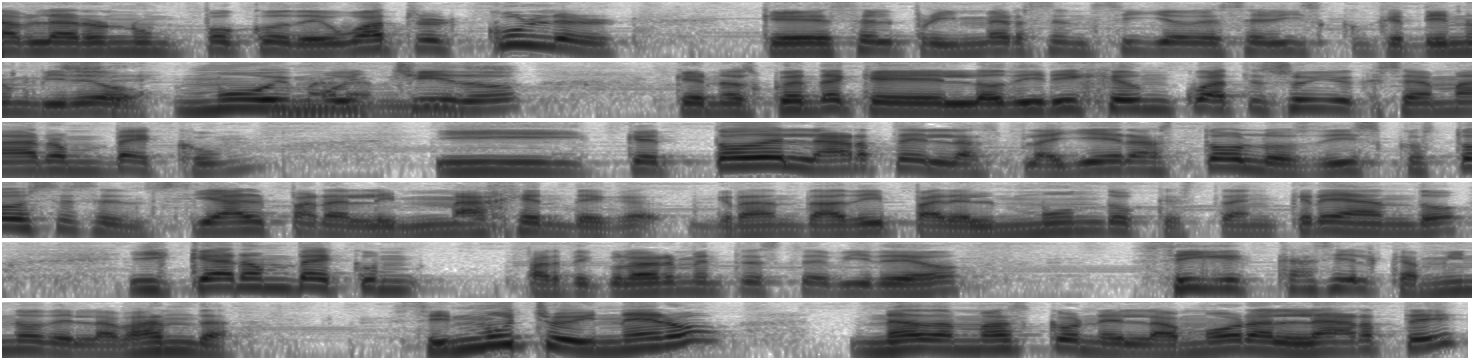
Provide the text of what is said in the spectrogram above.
hablaron un poco de Water Cooler, que es el primer sencillo de ese disco que tiene un video Sí, muy, muy chido, que nos cuenta que lo dirige un cuate suyo que se llama Aaron Beckham y que todo el arte de las playeras, todos los discos, todo es esencial para la imagen de Grandaddy, para el mundo que están creando y que Aaron Beckham, particularmente este video, sigue casi el camino de la banda. Sin mucho dinero, nada más con el amor al arte,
